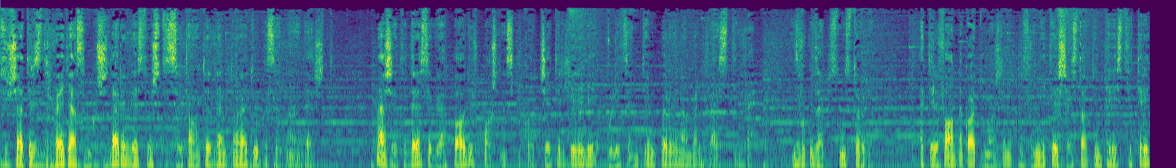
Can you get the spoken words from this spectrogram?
слушатели, здравейте, аз съм Божидар и вие слушате Световното адвентно радио Гъсът на надеждата. Нашият адрес е град Плодив, почтенски код 4000, улица Антим, първи номер 22. Звукозаписно студио. А телефон, на който може да ни позвоните е 633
